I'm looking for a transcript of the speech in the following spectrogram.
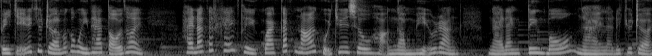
vì chỉ đức chúa trời mới có quyền tha tội thôi. Hay nói cách khác thì qua cách nói của chúa giêsu họ ngầm hiểu rằng ngài đang tuyên bố ngài là đức chúa trời.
